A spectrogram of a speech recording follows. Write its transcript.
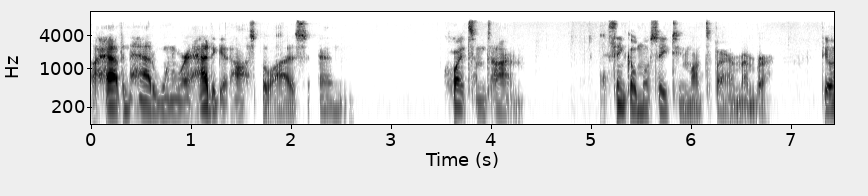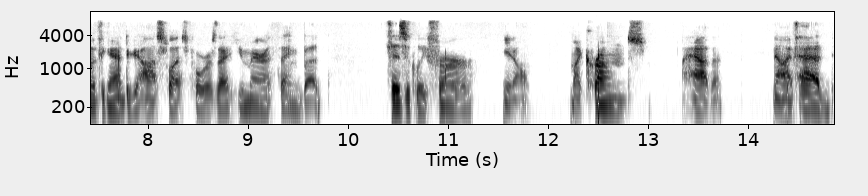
I haven't had one where I had to get hospitalized in quite some time. I think almost 18 months, if I remember. The only thing I had to get hospitalized for was that Humira thing, but physically for you know my Crohn's, I haven't. Now I've had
